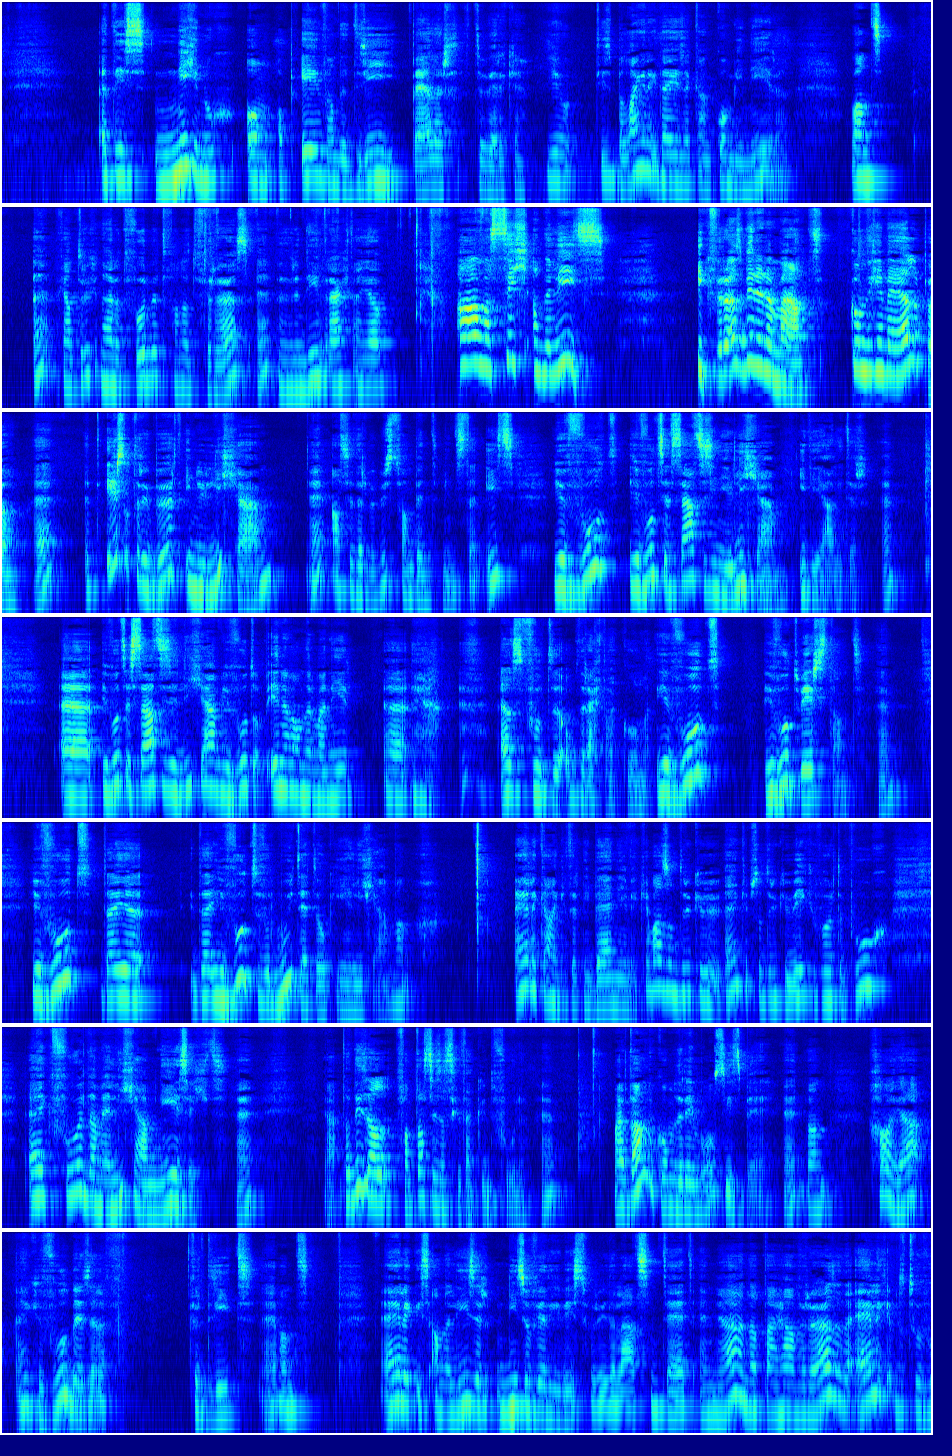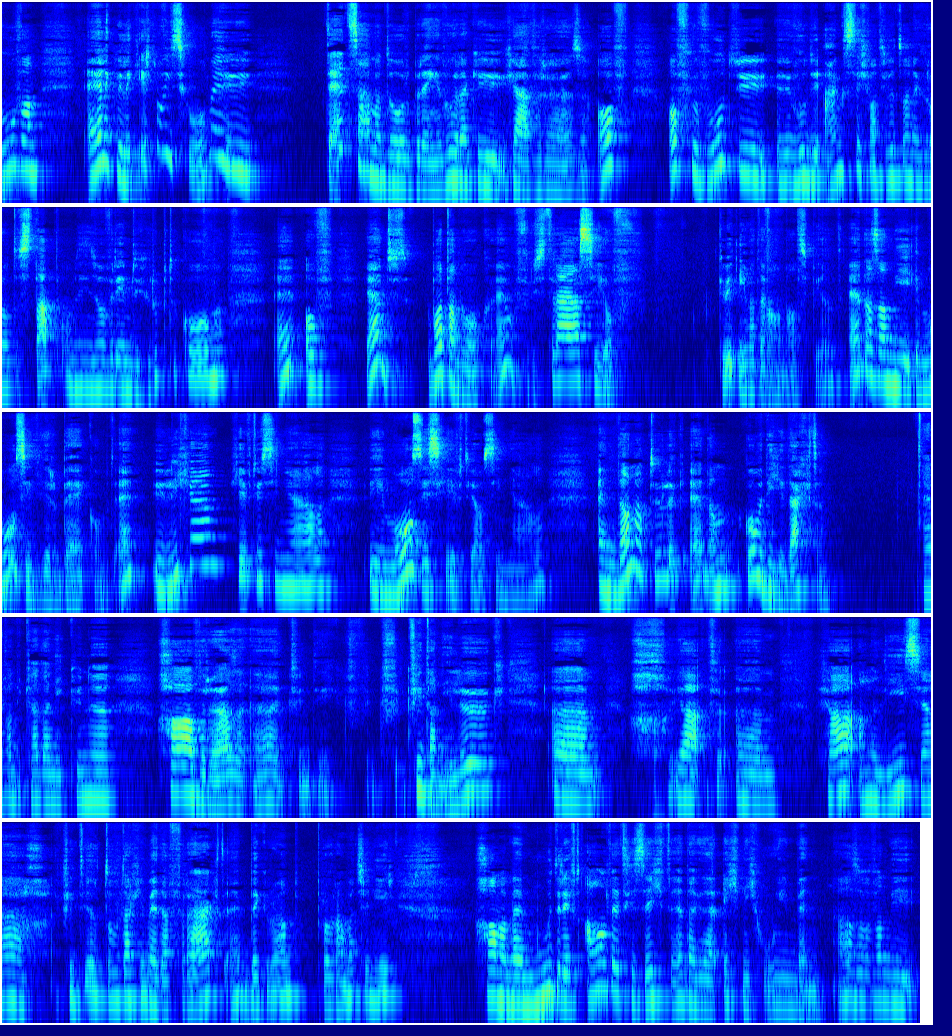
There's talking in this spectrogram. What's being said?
Het is niet genoeg om op één van de drie pijlers te werken. Het is belangrijk dat je ze kan combineren. Want hè, we gaan terug naar het voorbeeld van het verhuis. Hè. Een vriendin vraagt aan jou... Ah, maar zeg, Annelies. Ik verhuis binnen een maand. Kom je mij helpen? Hè? Het eerste wat er gebeurt in je lichaam, hè, als je er bewust van bent tenminste, is... Je voelt, je voelt sensaties in je lichaam, idealiter. Hè? Uh, je voelt sensaties in je lichaam, je voelt op een of andere manier... Uh, ja, Els voelt de opdracht al komen. Je voelt, je voelt weerstand. Hè? Je voelt dat je dat je voelt de vermoeidheid ook in je lichaam. Van, eigenlijk kan ik het er niet bij nemen. Ik heb, zo'n drukke, ik heb drukke weken voor de boeg. Ik voel dat mijn lichaam nee zegt. Ja, dat is al fantastisch als je dat kunt voelen. Maar dan komen er emoties bij. Van, oh ja, je voelt bij jezelf verdriet. Want eigenlijk is Annelies er niet zoveel geweest voor u de laatste tijd. En ja, dat dan gaan verhuizen, dat eigenlijk heb je het gevoel van... Eigenlijk wil ik eerst nog eens gewoon met u tijd samen doorbrengen voordat ik u ga verhuizen. Of, of je, voelt u, je voelt u angstig, want je wilt wel een grote stap om in zo'n vreemde groep te komen. Hè? Of ja, dus wat dan ook. Hè? Of frustratie, of ik weet niet wat er allemaal speelt. Hè? Dat is dan die emotie die erbij komt. Hè? Uw lichaam geeft u signalen, uw emoties geeft jou signalen. En dan natuurlijk, hè, dan komen die gedachten. Hè, van ik ga dat niet kunnen, ga verhuizen. Hè. Ik, vind, ik, ik, vind dat niet leuk. Um, ja, um, ja, Annelies, ja, ik vind het heel tof dat je mij dat vraagt. Hè, background, programmaatje hier. Maar mijn moeder heeft altijd gezegd hè, dat ik daar echt niet goed in ben. Zo van die,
